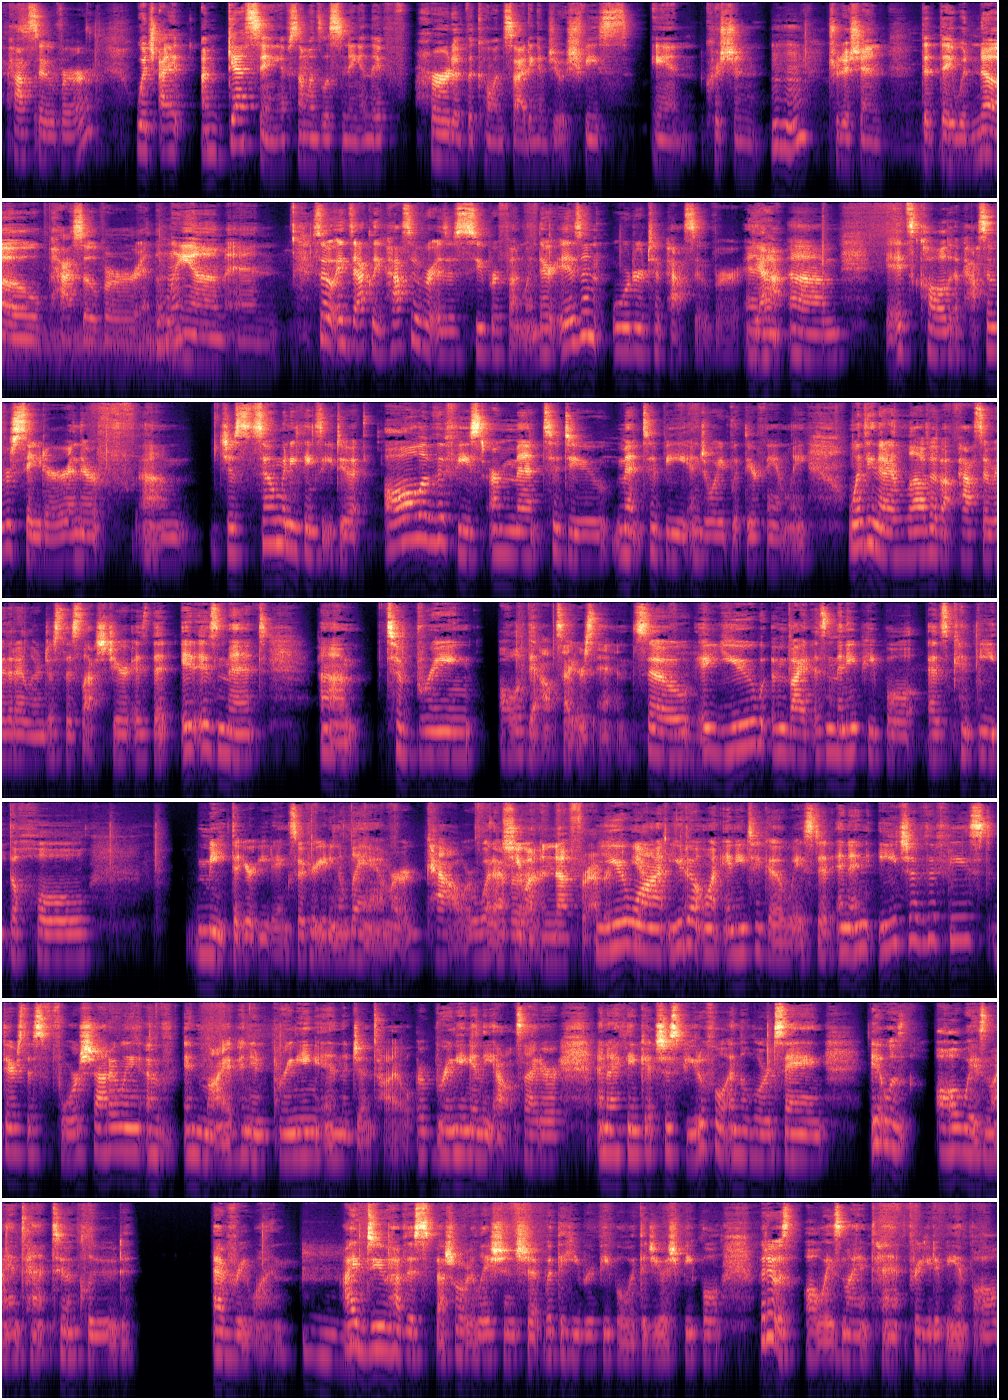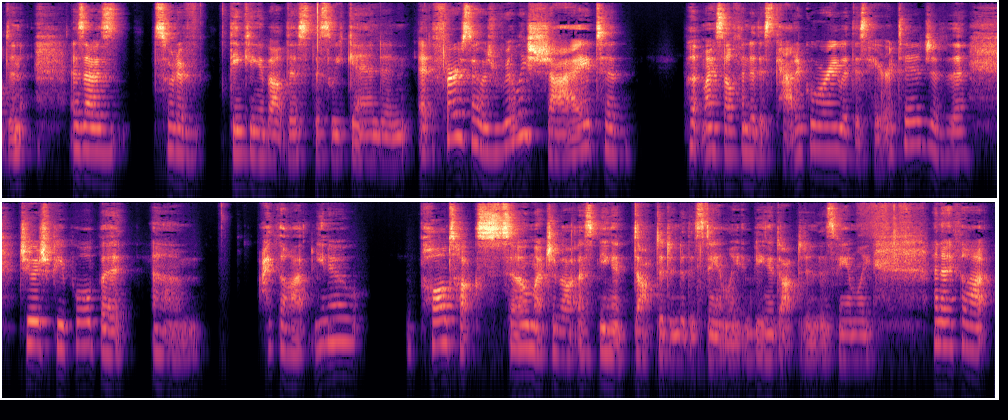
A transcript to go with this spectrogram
Passover. Which I I'm guessing if someone's listening and they've heard of the coinciding of Jewish feasts and Christian Mm-hmm. tradition, that they would know Passover and Mm-hmm. the lamb and So exactly, Passover is a super fun one. There is an order to Passover, and Yeah. um, it's called a Passover Seder, and there are um, just so many things that you do. It all of the feasts are meant to do, meant to be enjoyed with your family. One thing that I love about Passover that I learned just this last year is that it is meant um, to bring all of the outsiders in. So you invite as many people as can eat the whole meat that you're eating. So if you're eating a lamb or a cow or whatever, you want enough for everybody. you Yeah. want you don't want any to go wasted. And in each of the feast, there's this foreshadowing of, in my opinion, bringing in the Gentile or bringing in the outsider. And I think it's just beautiful. And the Lord saying, "It was always my intent to include." Everyone. Mm. I do have this special relationship with the Hebrew people, with the Jewish people, but it was always my intent for you to be involved. And as I was sort of thinking about this this weekend, and at first I was really shy to put myself into this category with this heritage of the Jewish people, but um, I thought, you know, Paul talks so much about us being adopted into this family and being adopted into this family. And I thought,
